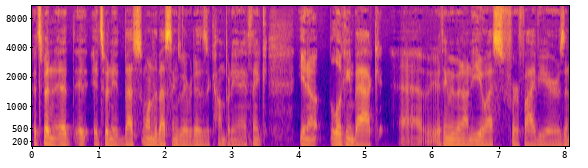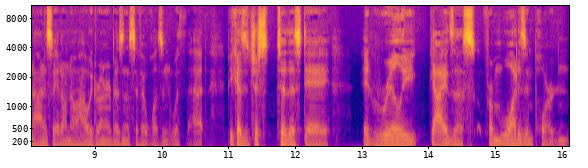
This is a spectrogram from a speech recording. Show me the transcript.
it's been it, it, has been best one of the best things we ever did as a company. And I think, you know, looking back. Uh, I think we've been on EOS for five years, and honestly, I don't know how we'd run our business if it wasn't with that. Because just to this day, it really guides us from what is important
